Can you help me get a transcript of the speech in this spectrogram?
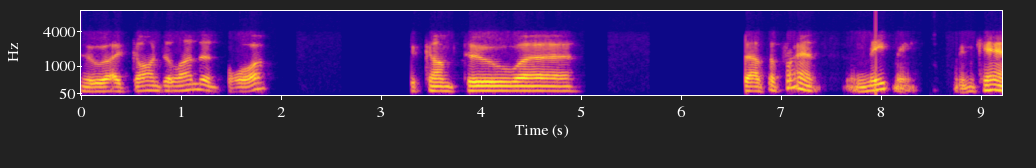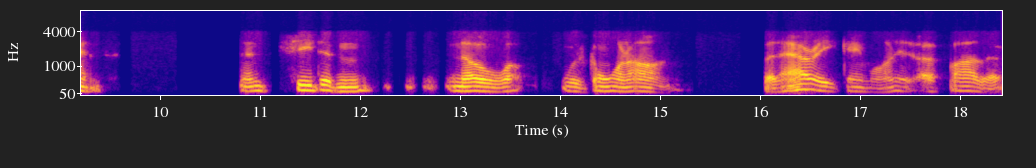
who I'd gone to London for, to come to uh, south of France and meet me in Cannes. And she didn't know what was going on. But Harry came on, her father,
